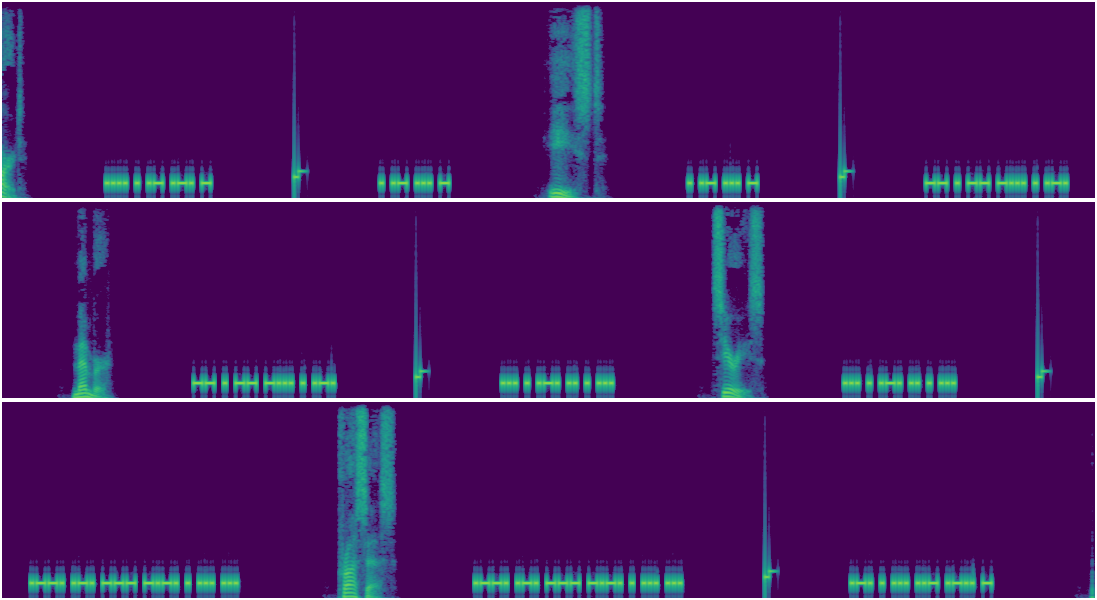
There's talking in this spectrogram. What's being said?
Heart. East. Member. Series. Process.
